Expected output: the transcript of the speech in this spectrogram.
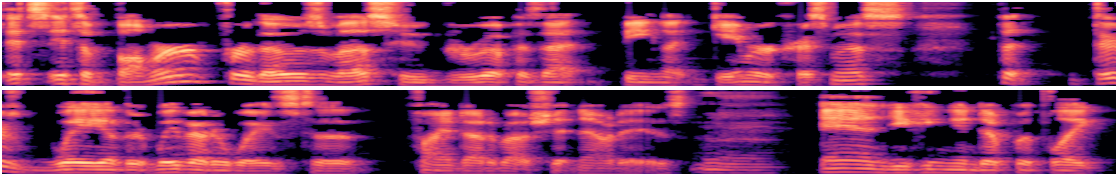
It's it's a bummer for those of us who grew up as that being like gamer Christmas. But there's way other way better ways to find out about shit nowadays, Mhm. and you can end up with like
